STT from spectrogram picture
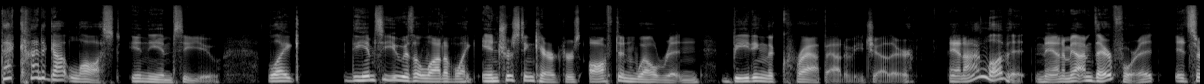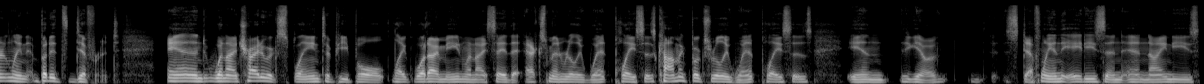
that kind of got lost in the MCU. Like the MCU is a lot of like interesting characters, often well written, beating the crap out of each other. And I love it, man. I mean, I'm there for it. It's certainly, but it's different. And when I try to explain to people like what I mean when I say that X Men really went places, comic books really went places in, you know, it's definitely in the 80s and, and 90s.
